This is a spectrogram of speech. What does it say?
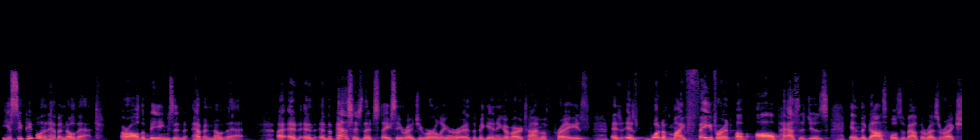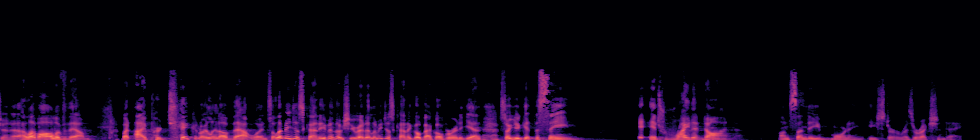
You see, people in heaven know that or all the beings in heaven know that. Uh, and, and, and, the passage that Stacy read you earlier at the beginning of our time of praise is, is one of my favorite of all passages in the Gospels about the resurrection. I love all of them, but I particularly love that one. So let me just kind of, even though she read it, let me just kind of go back over it again so you get the scene. It's right at dawn on Sunday morning, Easter, Resurrection Day.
